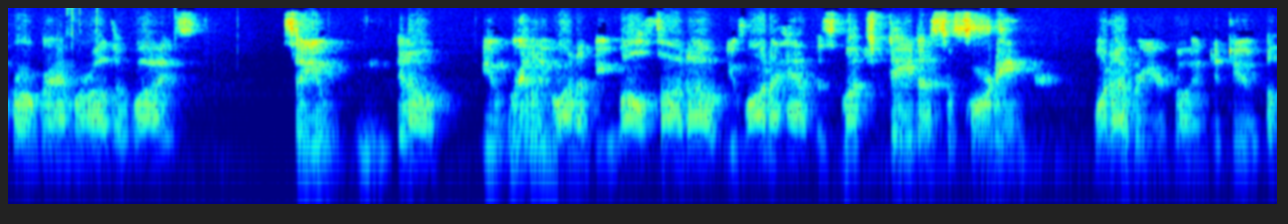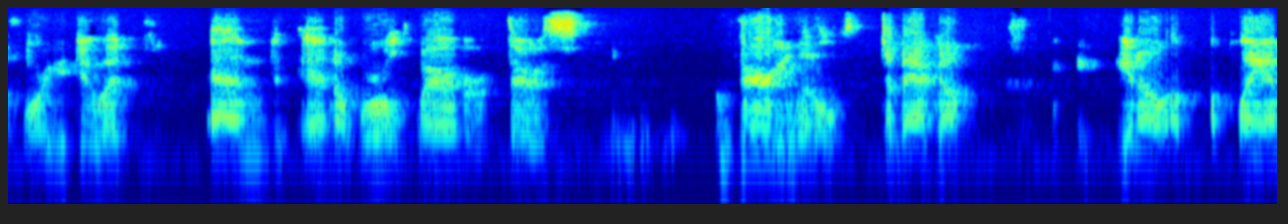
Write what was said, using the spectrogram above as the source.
program, or otherwise. So you you know you really want to be well thought out. You want to have as much data supporting whatever you're going to do before you do it. And in a world where there's very little to back up, you know, a, a plan,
